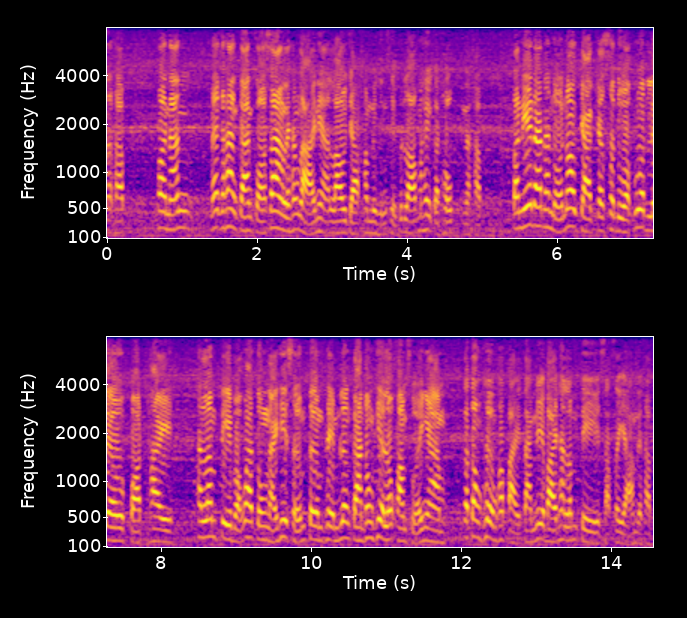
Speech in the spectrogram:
นะครับ เพราะนั้นแม้กระทั่งการก่อสร้างอะไรทั้งหลายเนี่ยเราจะคำนึงถึงสิ่งแวดล้อมไม่ให้กระทบนะครับ ตอนนี้ด้านถนนนอกจากจะสะดวกรวดเร็วปลอดภัยท่านรัฐมนตรีบอกว่าตรงไหนที่เสริมเติมเต็มเรื่องการท่องเที่ยวและความสวยงาม ก็ต้องเพิ่มเข้าไปตามนโยบายท่านรัฐมนตรีศักดิ์สยามเลยครับ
